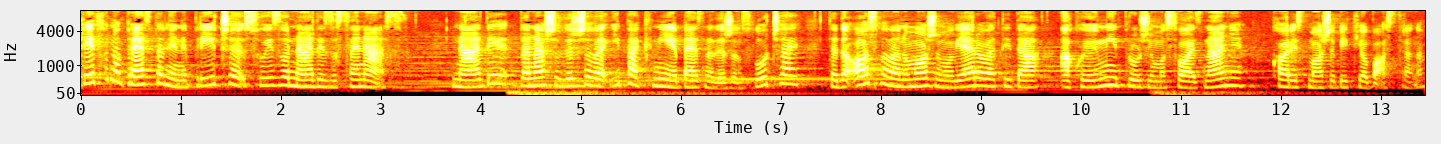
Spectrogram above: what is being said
Prethodno predstavljene priče su izvor nade za sve nas. Nade da naša država ipak nije beznadežan slučaj, te da osnovano možemo vjerovati da, ako joj mi pružimo svoje znanje, korist može biti obostrana.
